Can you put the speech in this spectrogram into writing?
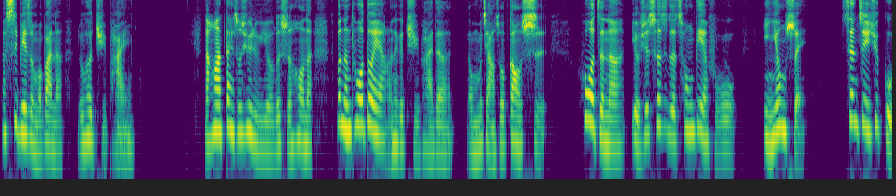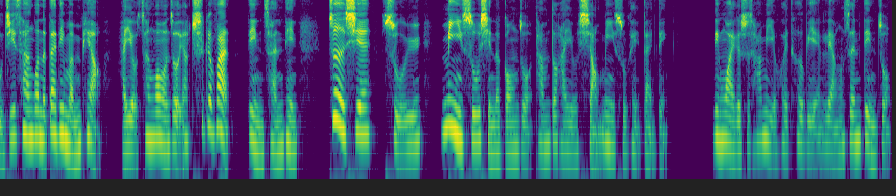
那识别怎么办呢？如何举牌？然后带出去旅游的时候呢，不能脱队啊。那个举牌的，我们讲说告示，或者呢，有些车子的充电服务、饮用水，甚至于去古迹参观的带订门票，还有参观完之后要吃个饭、订餐厅，这些属于秘书型的工作，他们都还有小秘书可以待定。另外一个是，他们也会特别量身定做，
